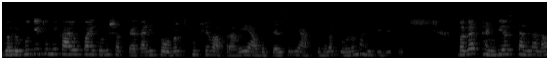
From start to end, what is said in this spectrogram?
घरगुती तुम्ही काय उपाय करू शकतात आणि प्रोडक्ट कुठले वापरावे याबद्दलची मी आज तुम्हाला पूर्ण माहिती देते. बघा थंडी असताना ना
